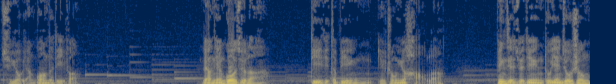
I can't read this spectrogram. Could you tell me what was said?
去有阳光的地方。两年过去了，弟弟的病也终于好了，并且决定读研究生。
